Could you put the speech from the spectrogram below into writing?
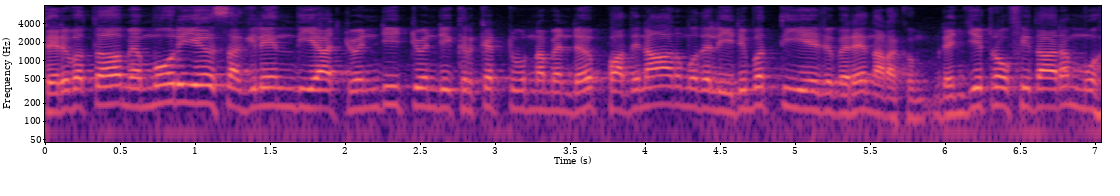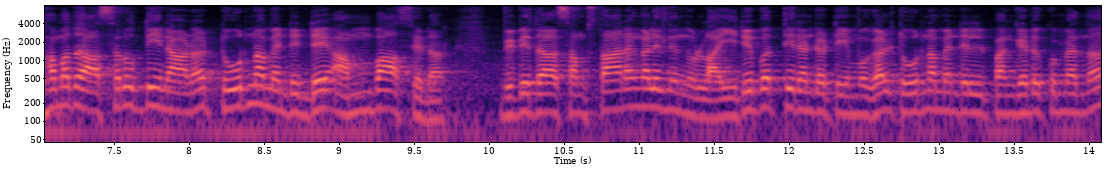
തെരുവത്ത് മെമ്മോറിയേഴ്സ് അഖിലേന്ത്യ ട്വന്റി ട്വന്റി ക്രിക്കറ്റ് ടൂർണമെന്റ് പതിനാറ് മുതൽ ഇരുപത്തിയേഴ് വരെ നടക്കും. രഞ്ജി ട്രോഫി താരം മുഹമ്മദ് അസറുദ്ദീനാണ് ടൂർണമെന്റിന്റെ അംബാസിഡർ. വിവിധ സംസ്ഥാനങ്ങളിൽ നിന്നുള്ള ഇരുപത്തിരണ്ട് ടീമുകൾ ടൂർണമെന്റിൽ പങ്കെടുക്കുമെന്ന്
